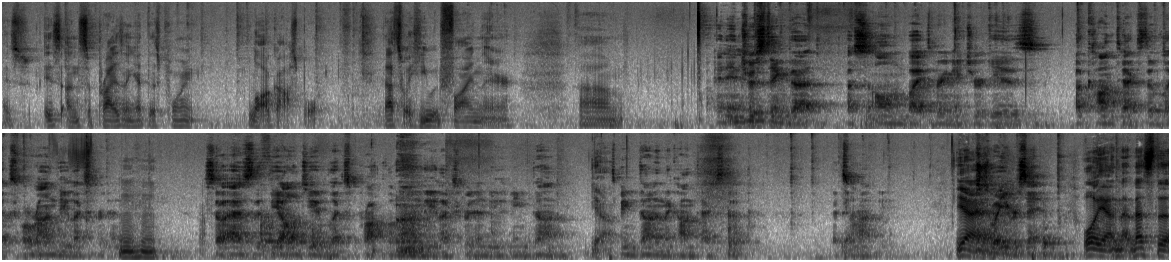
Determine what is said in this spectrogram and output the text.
it's, is unsurprising at this point, law gospel. That's what he would find there. Um, And interesting that a psalm by its very nature is a context of lex orandi, lex credendi. So as the theology of lex proclamandi, lex credendi is being done, Yeah. it's being done in the context of lex Yeah. orandi. yeah. Which is what you were saying. Well, yeah, and that, that's the.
